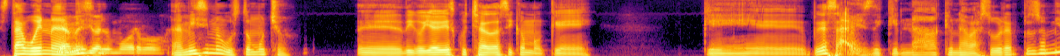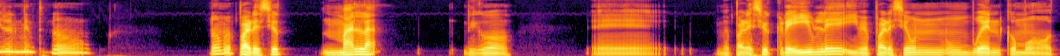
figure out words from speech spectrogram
Está buena. Ya a mí me sí- dio el morbo. A mí sí me gustó mucho. Eh, digo, yo había escuchado así como que. Que. Pues ya sabes, de que no, que una basura. Pues a mí realmente no. No me pareció mala. Digo. Eh, me pareció creíble y me pareció un, un buen como.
